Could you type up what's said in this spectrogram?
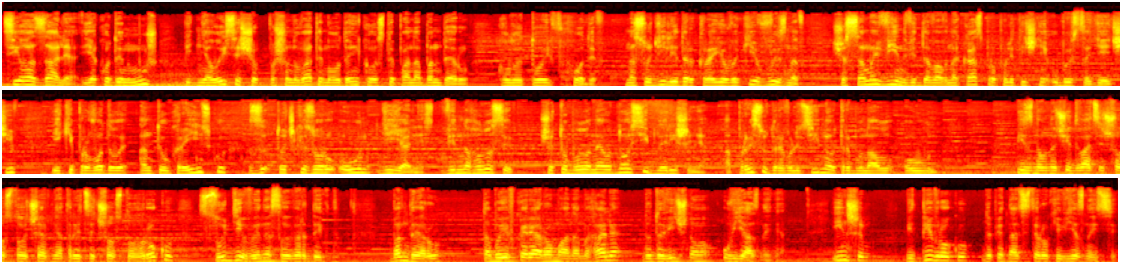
Ціла заля, як один муж, піднялися, щоб пошанувати молоденького Степана Бандеру, коли той входив. На суді лідер крайовиків визнав, що саме він віддавав наказ про політичні убивства діячів, які проводили антиукраїнську з точки зору ОУН діяльність. Він наголосив, що то було не одноосібне рішення, а присуд революційного трибуналу ОУН. Пізно вночі 26 червня 36-го року судді винесли вердикт Бандеру та боївкаря Романа Мигаля до довічного ув'язнення. Іншим від півроку до 15 років в'язниці.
